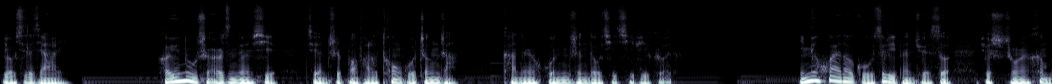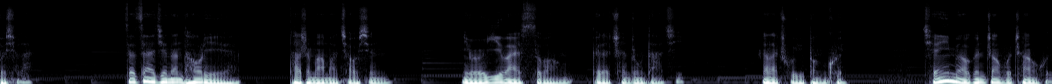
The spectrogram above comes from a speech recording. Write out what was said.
尤其在家里，何云怒斥儿子那段戏，简直爆发了痛苦挣扎，看得人浑身都起鸡皮疙瘩。明明坏到骨子里边角色，却始终人恨不起来。在《在劫难逃》里，他是妈妈焦心，女儿意外死亡给他沉重打击，让他处于崩溃。前一秒跟丈夫忏悔，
